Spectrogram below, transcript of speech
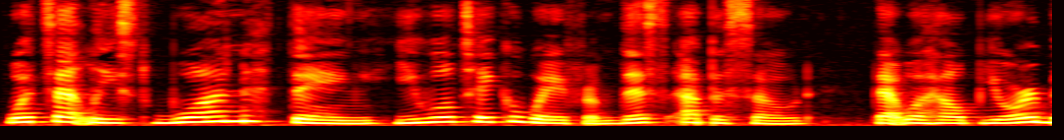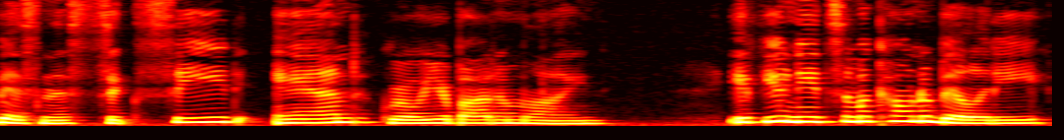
what's at least one thing you will take away from this episode that will help your business succeed and grow your bottom line? If you need some accountability,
